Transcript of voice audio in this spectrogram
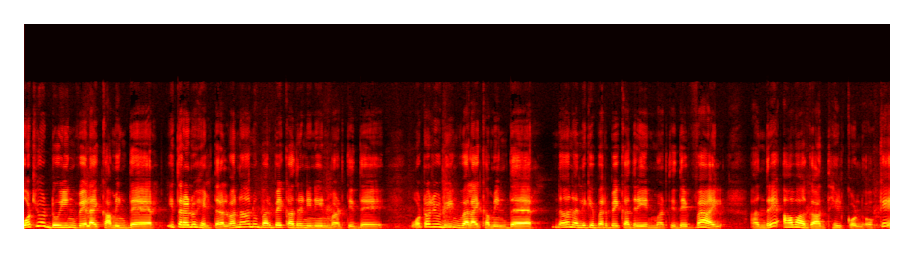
what you are doing well I coming there ಈ ಥರನೂ ಹೇಳ್ತಾರಲ್ವ? ನಾನು ಬರಬೇಕಾದ್ರೆ ನೀನೇನು ಮಾಡ್ತಿದ್ದೆ? What are you doing well I coming there ನಾನು ಅಲ್ಲಿಗೆ ಬರಬೇಕಾದ್ರೆ ಏನು ಮಾಡ್ತಿದ್ದೆ? ವ್ಯಾಲ್ ಅಂದರೆ ಆವಾಗ ಅಂತ ಹೇಳ್ಕೊಂಡು okay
